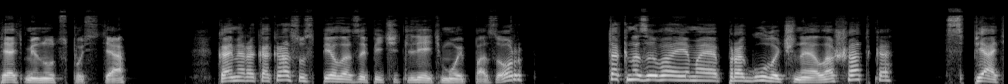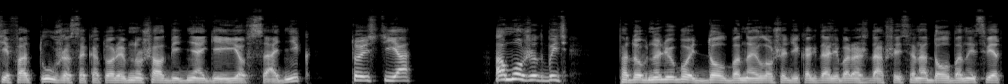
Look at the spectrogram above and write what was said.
Пять минут спустя камера как раз успела запечатлеть мой позор, так называемая прогулочная лошадка, спятив от ужаса, который внушал бедняге ее всадник, то есть я, а может быть, подобно любой долбанной лошади, когда-либо рождавшейся на долбанный свет,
